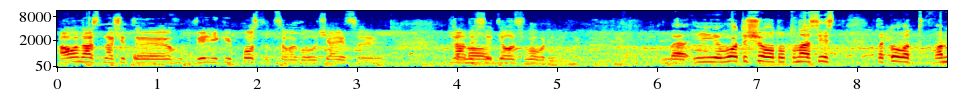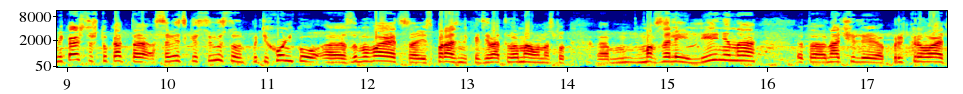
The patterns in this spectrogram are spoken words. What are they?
а у нас, значит, э, Великий пост это самое получается, надо Новый- все делать вовремя. Да, и вот еще вот тут у нас есть такой вот, вам не кажется, что как-то Советский Союз он потихоньку э, забывается из праздника 9 мая у нас тут э, мавзолей Ленина, это начали прикрывать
